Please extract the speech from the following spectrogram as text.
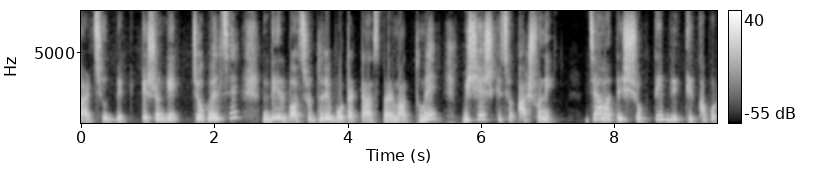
বাড়ছে উদ্বেগ। এর সঙ্গে যোগ হয়েছে দেড় বছর ধরে ভোটার ট্রান্সফারের মাধ্যমে বিশেষ কিছু আসনে জামাতের শক্তি বৃদ্ধির খবর।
